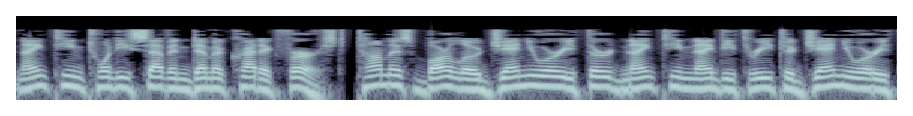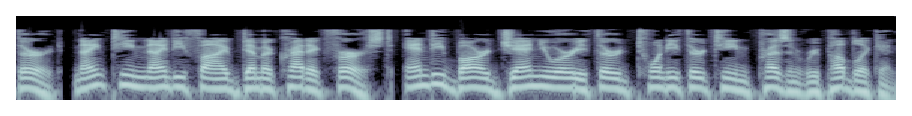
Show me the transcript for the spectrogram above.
1927 Democratic 1st, Thomas Barlow January 3, 1993 to January 3, 1995 Democratic 1st, Andy Barr January 3, 2013 Present Republican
